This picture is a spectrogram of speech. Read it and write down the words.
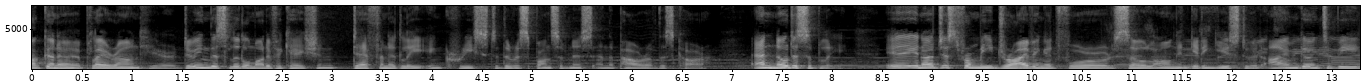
Not gonna play around here. Doing this little modification definitely increased the responsiveness and the power of this car. And noticeably. You know, just from me driving it for so long and getting used to it, I'm going to be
